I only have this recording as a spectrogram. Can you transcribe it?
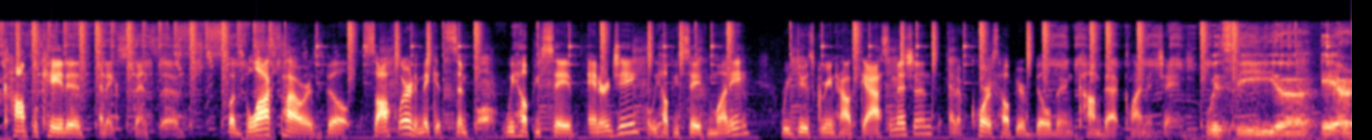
complicated and expensive. But BlocPower has built software to make it simple. We help you save energy, we help you save money, reduce greenhouse gas emissions, and of course help your building combat climate change. With the uh, air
